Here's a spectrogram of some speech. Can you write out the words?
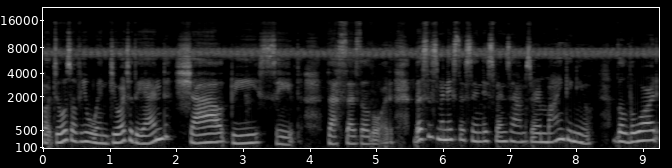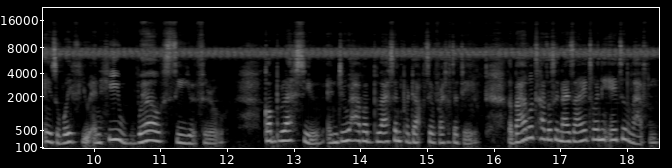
but those of you who endure to the end shall be saved. Thus says the Lord. This is Minister Cindy Spence reminding you the Lord is with you and He will see you through. God bless you and do have a blessed and productive rest of the day. The Bible tells us in Isaiah 28 11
